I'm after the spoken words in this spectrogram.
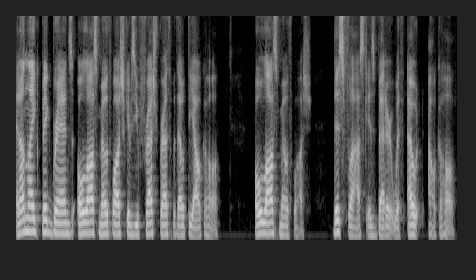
And unlike big brands, Olas mouthwash gives you fresh breath without the alcohol. Olas mouthwash. This flask is better without alcohol.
